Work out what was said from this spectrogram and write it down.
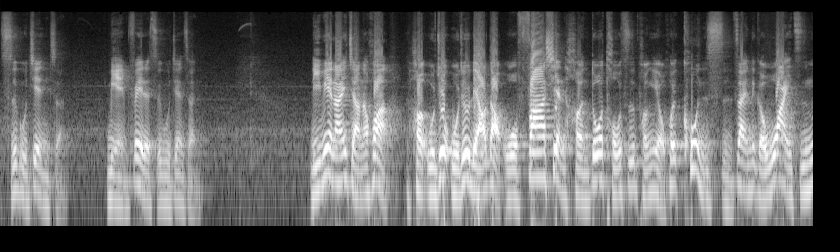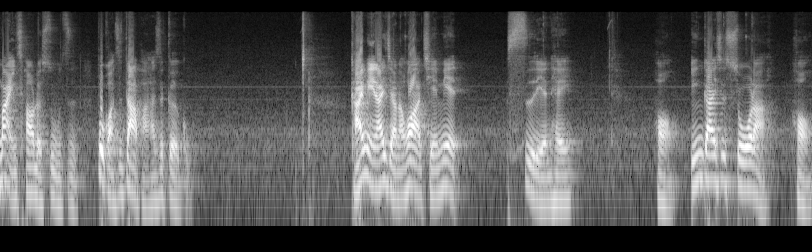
持股见证，免费的持股见证。里面来讲的话，很我就我就聊到，我发现很多投资朋友会困死在那个外资卖超的数字，不管是大盘还是个股。凯美来讲的话，前面四连黑，好，应该是说啦，好，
